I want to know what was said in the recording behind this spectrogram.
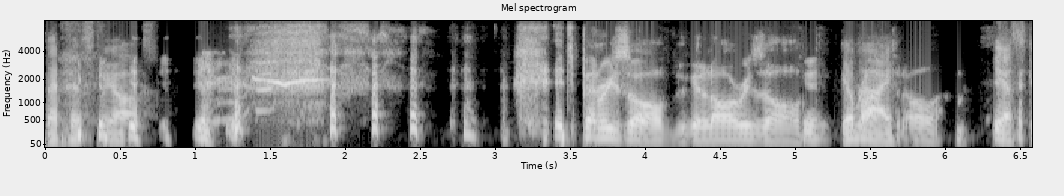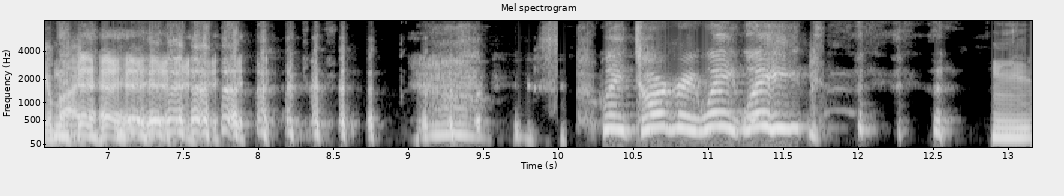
That pissed me off. it's been resolved. We got it all resolved. Goodbye. All. Yes, goodbye. Wait, Targray, wait, wait. Hmm.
